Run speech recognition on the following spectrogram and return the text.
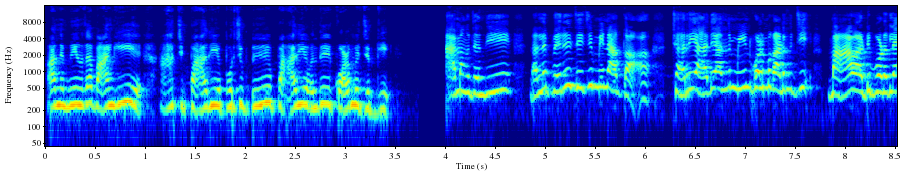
அந்த மீன் தான் வாங்கி ஆச்சு பாதியை பொரிச்சுட்டு பாதியை வந்து குழம்பு வச்சிருக்கி. ஆமாங்க தம்பி நல்ல பெரிய தேய்ச்சி மீன் ஆக்கா சரி அதே அந்த மீன் குழம்பு கடந்துச்சு. மாவு அடி போடல.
